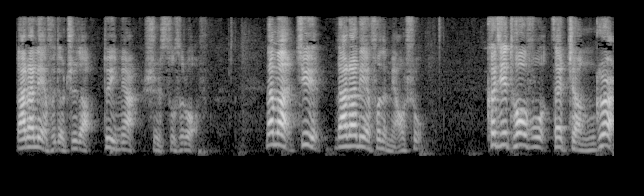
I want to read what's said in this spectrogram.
拉扎列夫就知道对面是苏斯洛夫，那么据拉扎列夫的描述。科切托夫在整个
